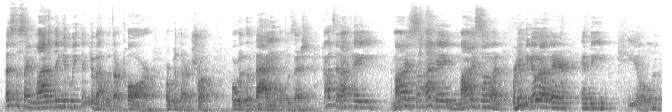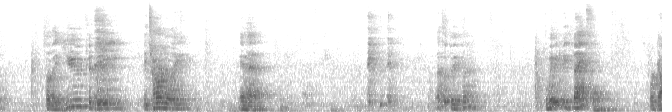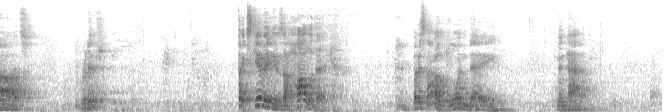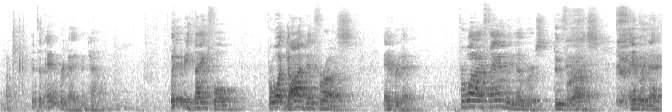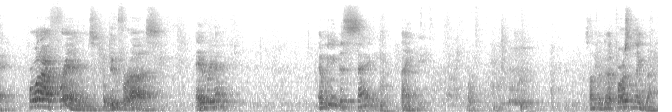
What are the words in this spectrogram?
That's the same line of thinking we think about with our car or with our truck or with a valuable possession. God said, I paid my son, I gave my son for him to go down there and be killed so that you could be eternally in heaven. That's a big thing. We need to be thankful for God's redemption. Thanksgiving is a holiday. But it's not a one day mentality, it's an everyday mentality. We need to be thankful for what God did for us every day, for what our family members do for us every day, for what our friends do for us every day. And we need to say thank you. Something to, for us to think about.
